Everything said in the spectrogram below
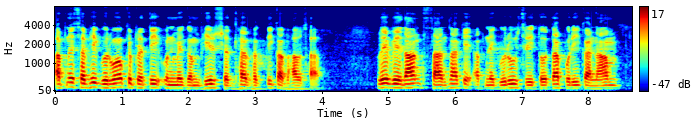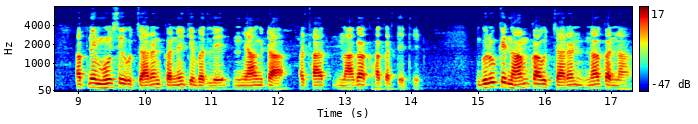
अपने सभी गुरुओं के प्रति उनमें गंभीर श्रद्धा भक्ति का भाव था। वे वेदांत साधना के अपने गुरु श्री तोतापुरी का नाम अपने मुँह से उच्चारण करने के बदले न्यांगटा अर्थात नागा कहा करते थे। गुरु के नाम का उच्चारण न करना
